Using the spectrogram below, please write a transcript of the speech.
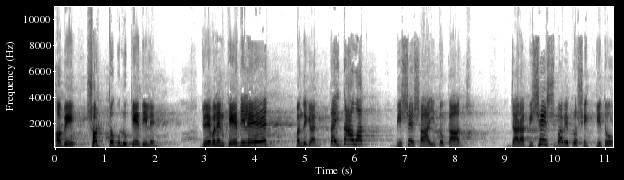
হবে। শর্তগুলো কে দিলেন? জুড়ে বলেন, কে দিলেন? বন্ধুগান তাই দাওয়াত বিশেষায়িত কাজ। যারা বিশেষভাবে প্রশিক্ষিত,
